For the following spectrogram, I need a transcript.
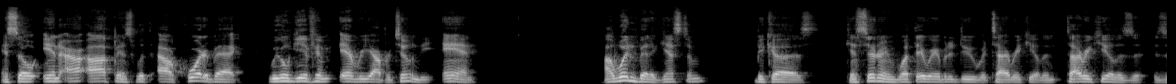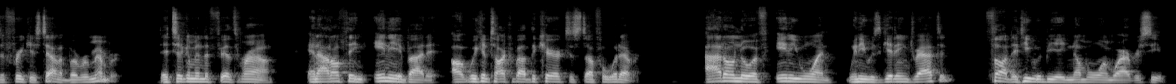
And so in our offense with our quarterback, we're gonna give him every opportunity. And I wouldn't bet against him because considering what they were able to do with Tyreek Hill, and Tyreek Hill is a, is a freakish talent. But remember, they took him in the fifth round, and I don't think anybody. Uh, we can talk about the character stuff or whatever. I don't know if anyone, when he was getting drafted, thought that he would be a number one wide receiver.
